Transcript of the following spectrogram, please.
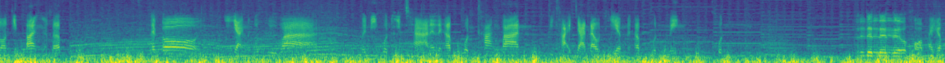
ตอนติดตั้งอะครับ แล้วก็อีกอย่างหนึงก็คือว่ามันมีคนอิจฉาเนี่ยแหละครับ คนข้างบ้านที่ขายจานดาวเทียมนะครับ คนเม้งคนเร็วๆขออภัยครับ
